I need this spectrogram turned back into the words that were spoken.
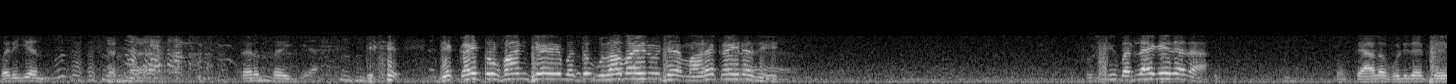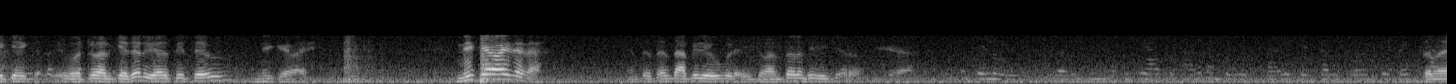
ફરી ગયા તરત થઈ ગયા. જે- જે કઈ તોફાન છે એ બધું ભુલાભાઈ નું છે મારે કઈ નથી. ખુરશી બદલાઈ ગઈ દાદા. પ્યાલો ફૂટી જાય કે વટવાર કે છે ને વ્યવસ્થિત થયું નહીં કહેવાય. નહીં કહેવાય દાદા. એમ તો તરત આપી દેવું પડે જાણતો નથી વિચારો. તમે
